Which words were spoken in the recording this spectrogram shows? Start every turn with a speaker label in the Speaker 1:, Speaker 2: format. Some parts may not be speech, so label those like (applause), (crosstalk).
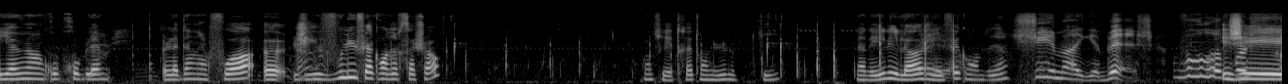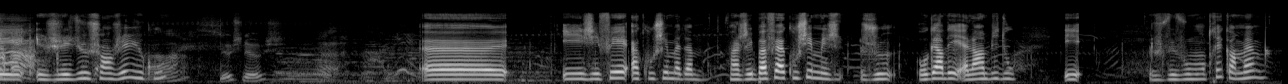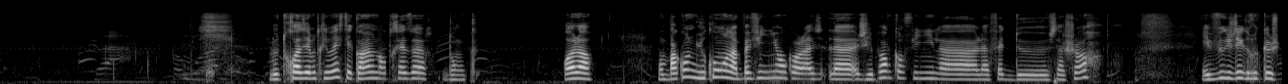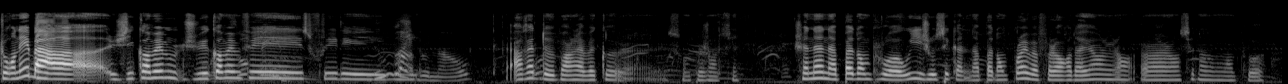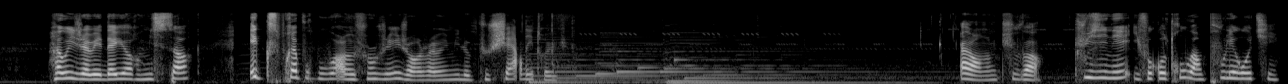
Speaker 1: il y a eu un gros problème la dernière fois. Euh, j'ai voulu faire grandir Sacha. Donc il est très tendu le petit. Regardez, il est là, j'ai fait grandir. Et j'ai dû changer du coup. Euh, et j'ai fait accoucher madame. Enfin, j'ai pas fait accoucher, mais je, je- Regardez, elle a un bidou. Et je vais vous montrer quand même. Le troisième trimestre est quand même dans 13 heures. Donc, voilà. Bon, par contre, du coup, on n'a pas fini encore la... j'ai pas encore fini la, fête de Sacha. Et vu que j'ai cru que je tournais, bah, j'ai quand même... Je lui ai quand même fait souffler les. Arrête de parler avec eux, ils sont un peu gentils. Shanna n'a pas d'emploi. Oui, je sais qu'elle n'a pas d'emploi. Il va falloir d'ailleurs la lancer dans un emploi. Ah oui, j'avais d'ailleurs mis ça exprès pour pouvoir le changer. Genre, j'avais mis le plus cher des trucs. Alors, donc tu vas cuisiner. Il faut qu'on trouve un poulet rôti.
